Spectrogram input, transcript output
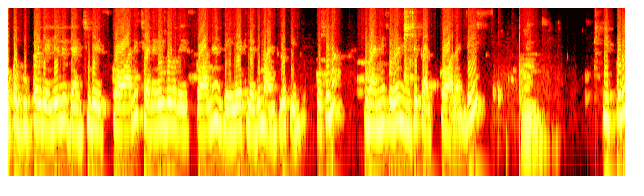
ఒక గుప్పడి వెల్లుల్లి దంచి వేసుకోవాలి. శనగలు కూడా వేసుకోవాలి. నేను వేయట్లేదు మా ఇంట్లో తిండి ఓకేనా ఇవన్నీ కూడా నీట్గా కలుపుకోవాలండి. ఇప్పుడు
